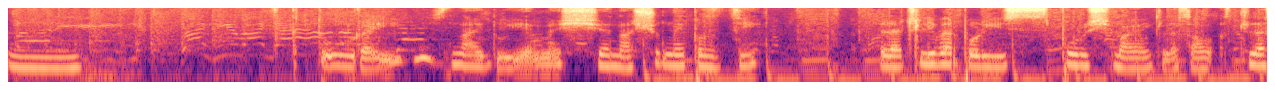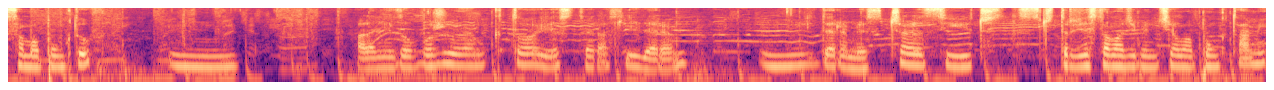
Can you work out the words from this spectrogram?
w której znajdujemy się na siódmej pozycji, lecz Liverpool i Spurs mają tyle, sam, tyle samo punktów, Mm, ale nie zauważyłem, kto jest teraz liderem. Mm, Liderem jest Chelsea z 49 punktami,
